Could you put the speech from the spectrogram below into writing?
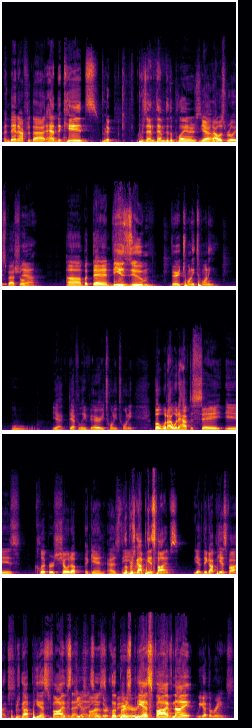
and then after I that, had the kids pre- the, present them to the players. yeah, know? that was really special. yeah Uh, but then, via Zoom. Very 2020. ooh, yeah, definitely very 2020. But what I would have to say is Clippers showed up again as the Clippers got PS5s. yeah they got PS5s. Clippers got PS5s that night. So PS5s it was Clippers very- PS5 night. We got the rings.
